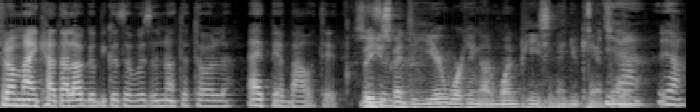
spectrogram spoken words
from my catalog because I was not at all happy about it. So this you spent a year working on one piece and then you canceled yeah, it. Yeah, yeah.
